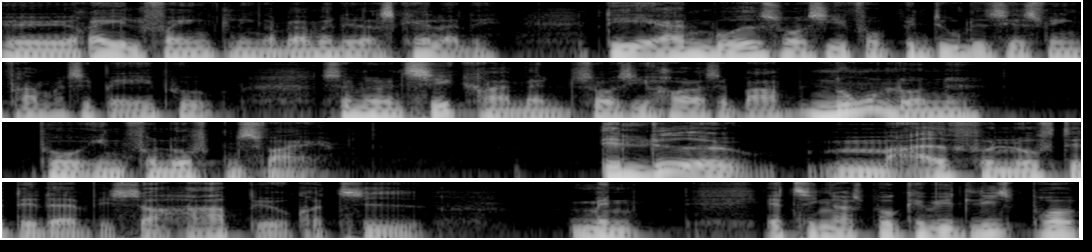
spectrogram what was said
øh, regelforenkling og hvad man ellers kalder det. Det er en måde, så at sige, at få pendulet til at svinge frem og tilbage på. Så vil man sikre, at man så at sige, holder sig bare nogenlunde på en fornuftens vej. Det lyder jo meget fornuftigt, det der, vi så har byråkratiet. Men jeg tænker også på, kan vi lige prøve,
